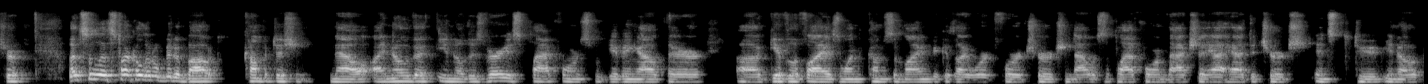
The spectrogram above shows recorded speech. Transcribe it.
Sure. Let's let's talk a little bit about competition. Now, I know that you know there's various platforms for giving out there. Uh, Givelify is one that comes to mind because I worked for a church, and that was the platform that actually I had the church institute, you know,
